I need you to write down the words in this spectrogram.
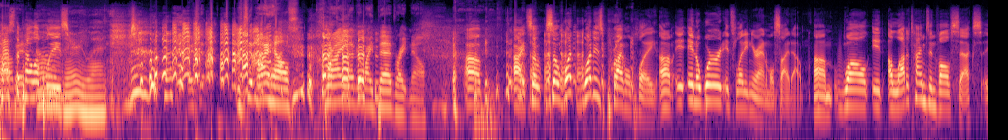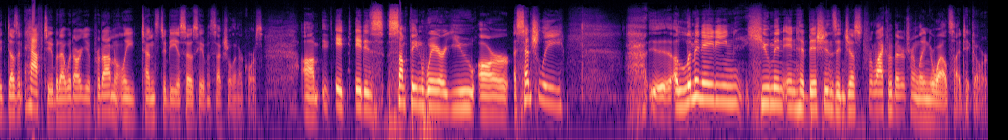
world. Pass the it. pillow, please. Very wet. It's at my house, crying under my bed right now. um, all right. So, so what what is primal play? Um, i- in a word, it's letting your animal side out. Um, while it a lot of times involves sex, it doesn't have to, but I would argue predominantly tends to be associated with sexual intercourse. Um, it, it, it is something where you are essentially uh, eliminating human inhibitions and just, for lack of a better term, letting your wild side take over.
